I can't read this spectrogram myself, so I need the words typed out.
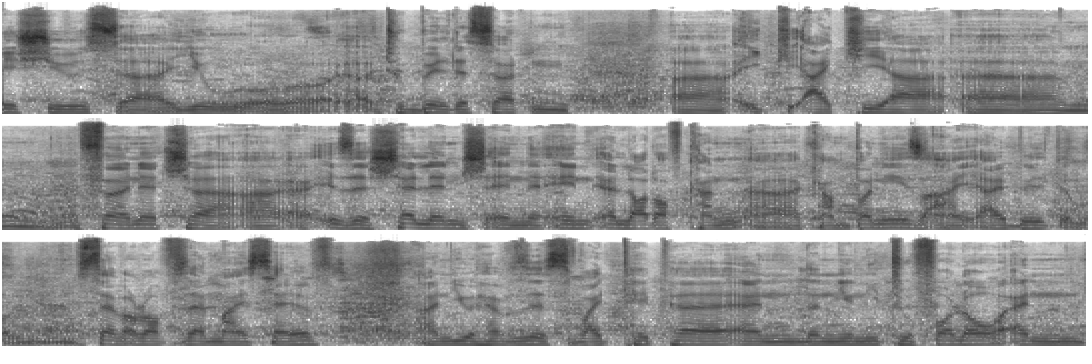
issues you to build a certain uh, IKEA um, furniture uh, is a challenge in, in a lot of uh, companies. I, I built several of them myself, and you have this white paper, and then you need to follow, and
